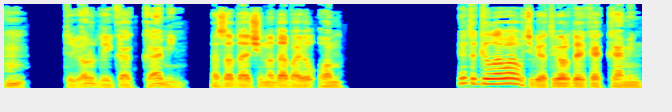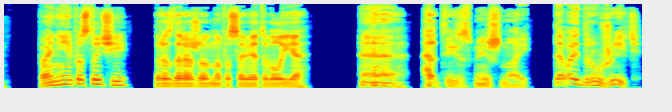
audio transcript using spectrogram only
«Хм, твердый, как камень», — озадаченно добавил он. «Это голова у тебя твердая, как камень. По ней постучи», — раздраженно посоветовал я. «Ха, а ты смешной. Давай дружить.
